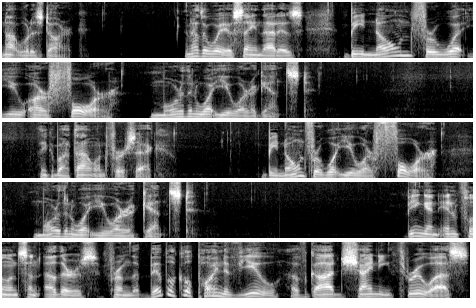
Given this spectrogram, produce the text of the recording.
not what is dark. Another way of saying that is be known for what you are for more than what you are against. Think about that one for a sec. Be known for what you are for more than what you are against. Being an influence on others from the biblical point of view of God shining through us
